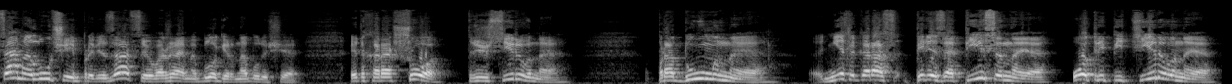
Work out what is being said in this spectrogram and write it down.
самая лучшая импровизация, уважаемый блогер на будущее, это хорошо режиссированная, продуманное, несколько раз перезаписанное, отрепетированное,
